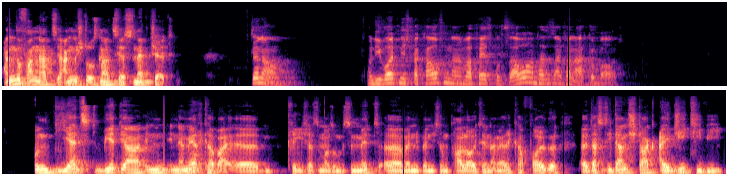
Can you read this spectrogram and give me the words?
angefangen hat sie, angestoßen hat sie ja Snapchat. Genau. Und die wollten nicht verkaufen, dann war Facebook sauer und hat es einfach nachgebaut. Und jetzt wird ja in, in Amerika, äh, kriege ich das immer so ein bisschen mit, äh, wenn, wenn ich so ein paar Leute in Amerika folge, äh, dass die ganz stark IGTV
